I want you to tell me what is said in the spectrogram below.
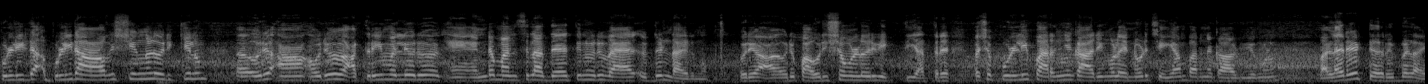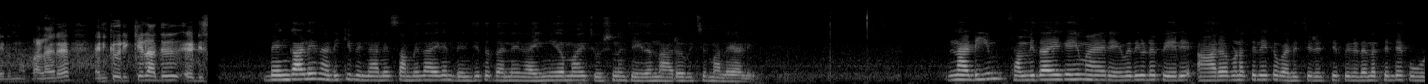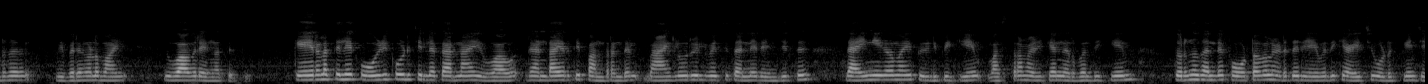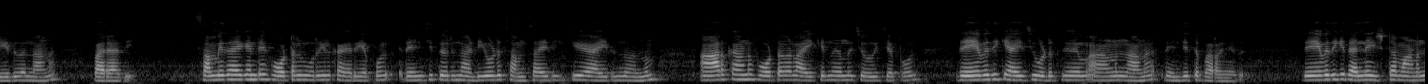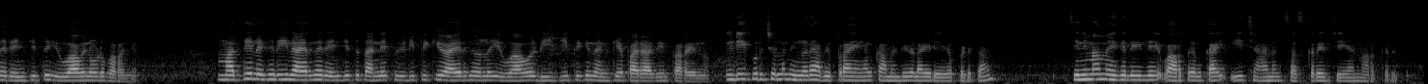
പുള്ളിയുടെ പുള്ളിയുടെ ആവശ്യങ്ങൾ ഒരിക്കലും ഒരു ഒരു അത്രയും വലിയൊരു എന്റെ മനസ്സിൽ അദ്ദേഹത്തിന് ഒരു വാ ഇതുണ്ടായിരുന്നു. ഒരു ഒരു പൗരുഷമുള്ള ഒരു വ്യക്തി അത്ര. പക്ഷെ പുള്ളി പറഞ്ഞ കാര്യങ്ങളും എന്നോട് ചെയ്യാൻ പറഞ്ഞ കാര്യങ്ങളും വളരെ ടെറിബിൾ ആയിരുന്നു. വളരെ എനിക്ക് ഒരിക്കലും അത് ബംഗാളി നടിക്ക് പിന്നാലെ സംവിധായകൻ രഞ്ജിത്ത് തന്നെ ലൈംഗികമായി ചൂഷണം ചെയ്തെന്ന് ആരോപിച്ച് മലയാളി. നടിയും സംവിധായകയുമായ രേവതിയുടെ പേര് ആരോപണത്തിലേക്ക് വലിച്ചിഴച്ച് പീഡനത്തിന്റെ കൂടുതൽ വിവരങ്ങളുമായി യുവാവ് രംഗത്തെത്തി. കേരളത്തിലെ കോഴിക്കോട് ജില്ലക്കാരനായ യുവാവ് രണ്ടായിരത്തി പന്ത്രണ്ടിൽ ബാംഗ്ലൂരിൽ വെച്ച് തന്നെ രഞ്ജിത്ത് ലൈംഗികമായി പീഡിപ്പിക്കുകയും വസ്ത്രമഴിക്കാൻ നിർബന്ധിക്കുകയും തുടർന്ന് തന്റെ ഫോട്ടോകൾ എടുത്ത് രേവതിക്ക് അയച്ചു കൊടുക്കുകയും ചെയ്തുവെന്നാണ് പരാതി. സംവിധായകന്റെ ഹോട്ടൽ മുറിയിൽ കയറിയപ്പോൾ രഞ്ജിത്ത് ഒരു നടിയോട് സംസാരിക്കുകയായിരുന്നുവെന്നും ആർക്കാണ് ഫോട്ടോകൾ അയക്കുന്നതെന്ന് ചോദിച്ചപ്പോൾ രേവതിക്ക് അയച്ചു കൊടുക്കുകയാണെന്നാണ് രഞ്ജിത്ത് പറഞ്ഞത്. രേവതിക്ക് തന്നെ ഇഷ്ടമാണെന്ന് രഞ്ജിത്ത് യുവാവിനോട് പറഞ്ഞു. മദ്യലഹരിയിലായിരുന്ന രഞ്ജിത്ത് തന്നെ പീഡിപ്പിക്കുകയായിരുന്നുവെന്ന് യുവാവ് ഡി ജി പിക്ക് നൽകിയ പരാതിയിൽ പറയുന്നു. വീഡിയോയെക്കുറിച്ചുള്ള നിങ്ങളുടെ അഭിപ്രായങ്ങൾ കമന്റുകളായി രേഖപ്പെടുത്താം. സിനിമാ മേഖലയിലെ വാർത്തകൾക്കായി ഈ ചാനൽ സബ്സ്ക്രൈബ് ചെയ്യാൻ മറക്കരുത്.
